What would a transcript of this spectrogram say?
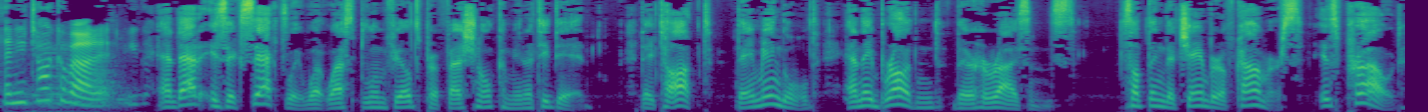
then you talk about it. And that is exactly what West Bloomfield's professional community did. They talked, they mingled, and they broadened their horizons something the Chamber of Commerce is proud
